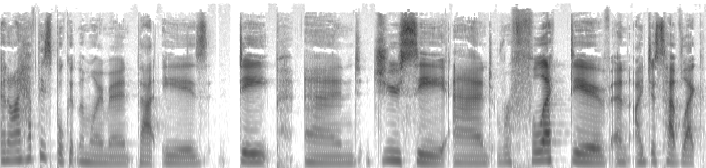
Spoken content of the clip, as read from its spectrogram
and I have this book at the moment that is deep and juicy and reflective. And I just have like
